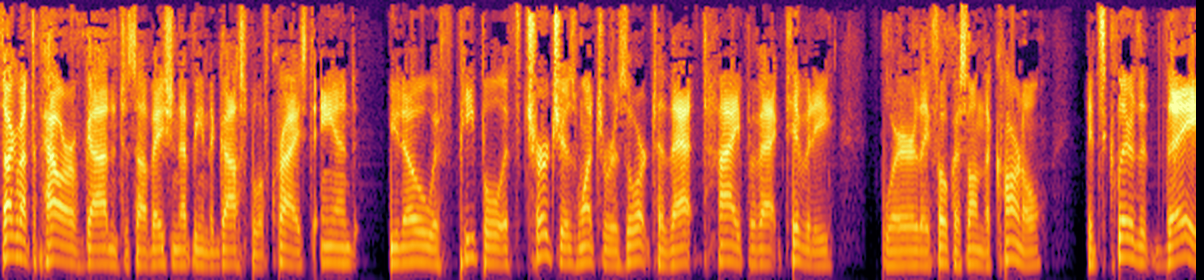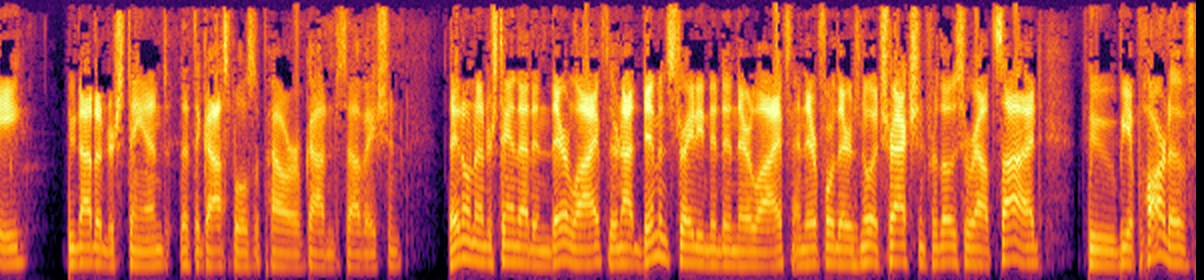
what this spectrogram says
Talk about the power of God into salvation, that being the gospel of Christ, and you know if people, if churches want to resort to that type of activity where they focus on the carnal, it's clear that they do not understand that the gospel is the power of God into salvation they don't understand that in their life. They're not demonstrating it in their life, and therefore there's no attraction for those who are outside to be a part of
